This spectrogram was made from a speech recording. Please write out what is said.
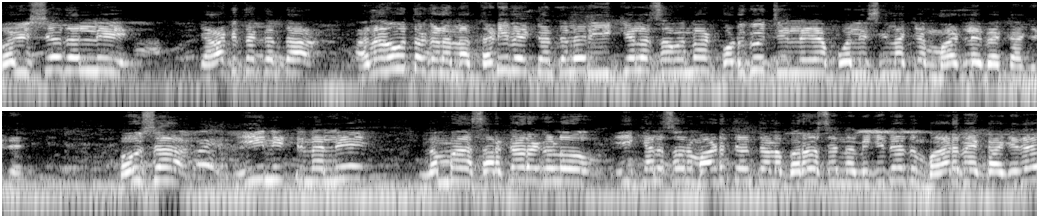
ಭವಿಷ್ಯದಲ್ಲಿ ಆಗತಕ್ಕಂಥ ಅನಾಹುತಗಳನ್ನು ತಡಿಬೇಕಂತೇಳಿದ್ರೆ ಈ ಕೆಲಸವನ್ನು ಕೊಡಗು ಜಿಲ್ಲೆಯ ಪೊಲೀಸ್ ಇಲಾಖೆ ಮಾಡಲೇಬೇಕಾಗಿದೆ. ಬಹುಶಃ ಈ ನಿಟ್ಟಿನಲ್ಲಿ ನಮ್ಮ ಸರ್ಕಾರಗಳು ಈ ಕೆಲಸವನ್ನು ಮಾಡುತ್ತೆ ಅಂತ ಭರವಸೆ ನಮಗಿದೆ, ಅದು ಮಾಡಬೇಕಾಗಿದೆ.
